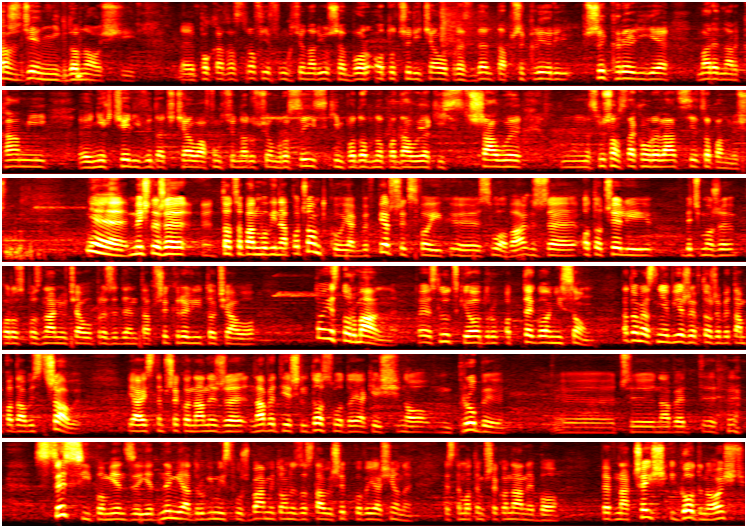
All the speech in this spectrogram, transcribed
nasz dziennik donosi. E, Po katastrofie funkcjonariusze BOR otoczyli ciało prezydenta, przykryli, przykryli je marynarkami, e, nie chcieli wydać ciała funkcjonariuszom rosyjskim, podobno padały jakieś strzały. Mm, Słysząc taką relację, co pan myśli? Nie, myślę, że to, co Pan mówi na początku, jakby w pierwszych swoich y, słowach, że otoczyli być może po rozpoznaniu ciało prezydenta, przykryli to ciało, to jest normalne, to jest ludzki odruch, od tego oni są. Natomiast nie wierzę w to, żeby tam padały strzały. Ja jestem przekonany, że nawet jeśli doszło do jakiejś no, próby e, czy nawet e, scysji pomiędzy jednymi a drugimi służbami, to one zostały szybko wyjaśnione. Jestem o tym przekonany, bo pewna cześć i godność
